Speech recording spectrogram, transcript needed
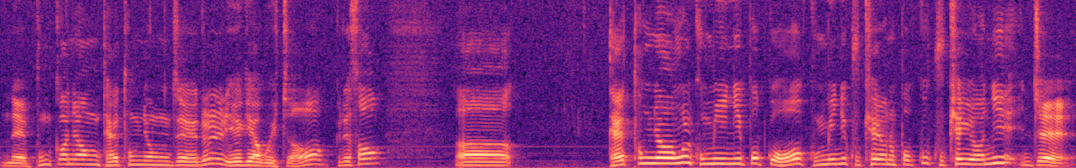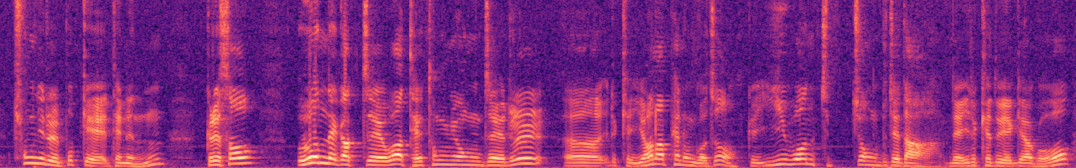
네, 분권형 대통령제를 얘기하고 있죠. 그래서 어, 대통령을 국민이 뽑고 국민이 국회의원을 뽑고 국회의원이 이제 총리를 뽑게 되는 그래서 의원 내각제와 대통령제를 어, 이렇게 연합해 놓은 거죠. 그 이원 집정부제다. 네, 이렇게도 얘기하고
